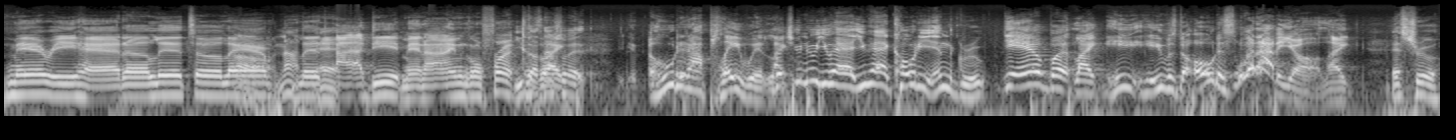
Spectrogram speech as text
Mary had a little lamb. Oh, not lit- that. I, I did, man. I ain't even gonna front You because like, that's who did I play with? Like, But you knew you had you had Cody in the group. yeah, but like he he was the oldest one out of y'all. Like, That's true.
